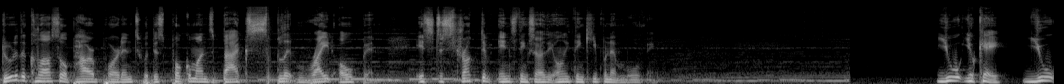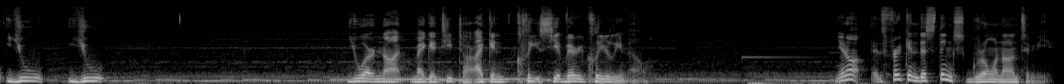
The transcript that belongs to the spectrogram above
Due to the colossal power poured into it, this Pokemon's back split right open. Its destructive instincts are the only thing keeping it moving. You okay? You you you you are not Mega T-Tar. I can see it very clearly now. You know, it's freaking this thing's growing on to me.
